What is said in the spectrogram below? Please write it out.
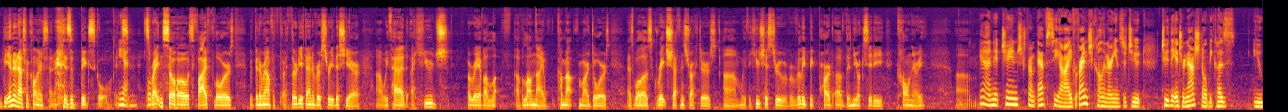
the International Culinary Center is a big school. It's, Yeah. it's right in Soho. It's five floors. We've been around for our 30th anniversary this year. Uh, we've had a huge array of, al- of alumni come out from our doors, as well as great chef instructors. Um, we have a huge history. We're a really big part of the New York City culinary Yeah, and it changed from FCI, French Culinary Institute, to the international because you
